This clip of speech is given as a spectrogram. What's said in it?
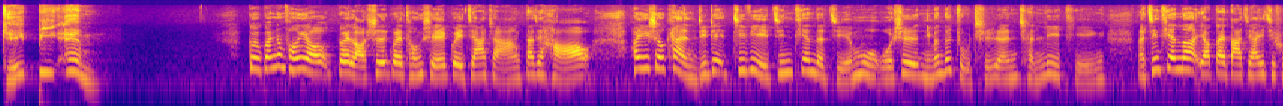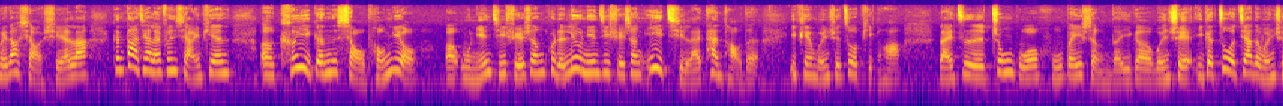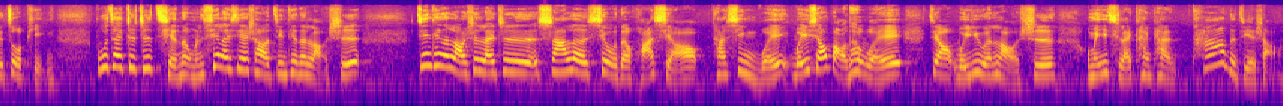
KPM。各位观众朋友、各位老师、各位同学、各位家长，大家好，欢迎收看 DJ TV 今天的节目，我是你们的主持人陈丽婷。那今天呢，要带大家一起回到小学啦，跟大家来分享一篇呃，可以跟小朋友呃五年级学生或者六年级学生一起来探讨的一篇文学作品哈，来自中国湖北省的一个文学一个作家的文学作品。不过在这之前呢，我们先来介绍今天的老师。今天的老师来自沙乐秀的华小，他姓韦，韦小宝的韦，叫韦玉文老师。我们一起来看看他的介绍。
